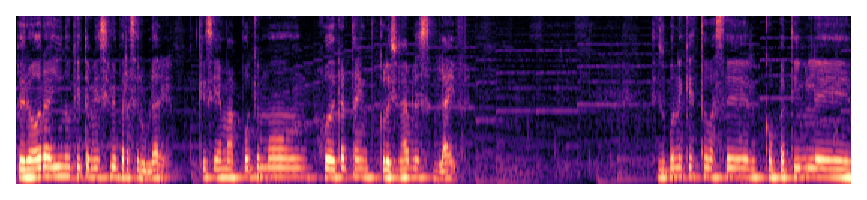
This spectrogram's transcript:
Pero ahora hay uno que también sirve para celulares, que se llama Pokémon Juego de Cartas Coleccionables Live. Se supone que esto va a ser compatible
